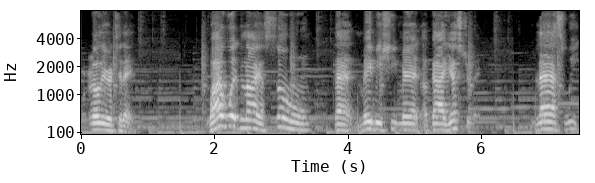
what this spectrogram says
or earlier today. Why wouldn't I assume that maybe she met a guy yesterday, last week,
